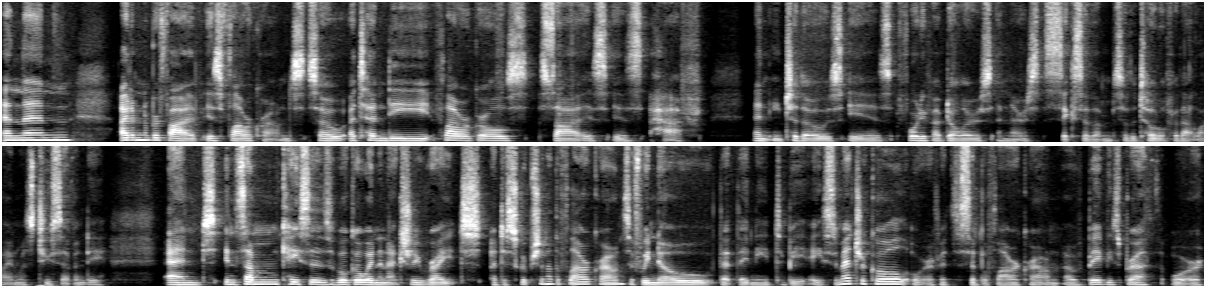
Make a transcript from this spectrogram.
And then item number five is flower crowns. So, attendee flower girls size is half and each of those is $45 and there's six of them so the total for that line was 270 and in some cases, we'll go in and actually write a description of the flower crowns if we know that they need to be asymmetrical or if it's a simple flower crown of baby's breath or,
